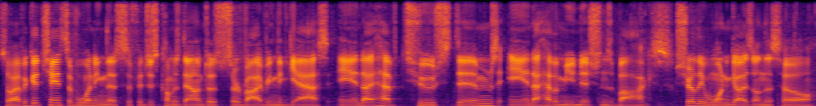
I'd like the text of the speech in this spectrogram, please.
So I have a good chance of winning this if it just comes down to surviving the gas. And I have two stims and I have a munitions box. Surely one guy's on this hill.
